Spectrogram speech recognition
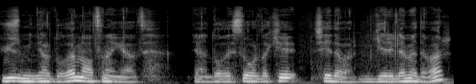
100 milyar doların altına geldi. Yani dolayısıyla oradaki şey de var, gerileme de var.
